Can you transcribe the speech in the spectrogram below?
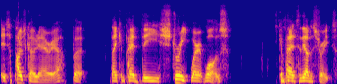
it's a postcode area but they compared the street where it was compared to the other streets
